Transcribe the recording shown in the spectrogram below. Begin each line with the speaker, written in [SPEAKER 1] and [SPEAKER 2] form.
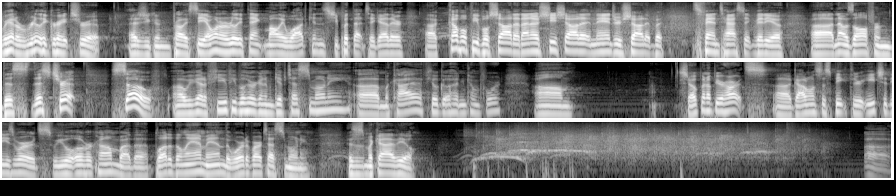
[SPEAKER 1] we had a really great trip. As you can probably see, I want to really thank Molly Watkins. She put that together. A couple people shot it. I know she shot it and Andrew shot it, but it's a fantastic video. Uh, and that was all from this this trip. So uh, we've got a few people who are going to give testimony. Uh, Micaiah, if you'll go ahead and come forward. Um, just open up your hearts. Uh, God wants to speak through each of these words. We will overcome by the blood of the Lamb and the word of our testimony. This is Micaiah Veal.
[SPEAKER 2] Uh,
